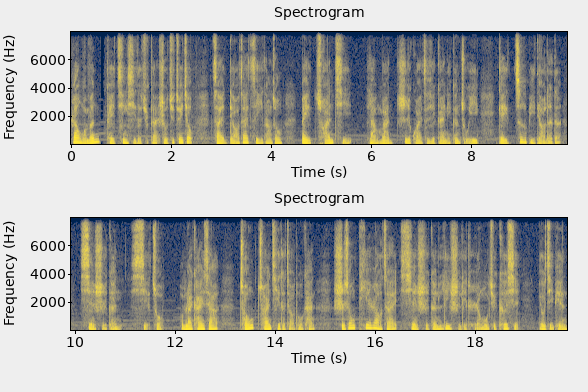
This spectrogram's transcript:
让我们可以清晰地去感受、去追究，在《聊斋志异》当中被传奇、浪漫、志怪这些概念跟主义给遮蔽掉了的。现实跟写作，我们来看一下，从传奇的角度看，始终贴绕在现实跟历史里的人物去刻写，有几篇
